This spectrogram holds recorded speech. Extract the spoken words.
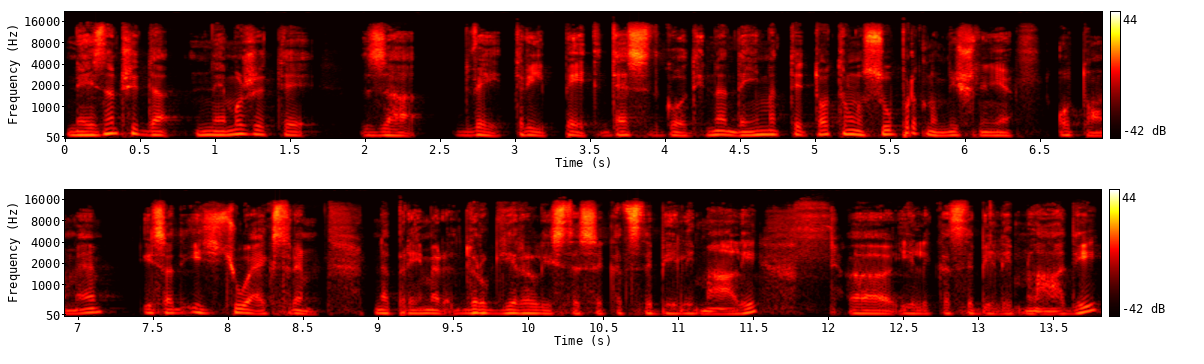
ne znači da ne možete za 2, 3, 5, 10 godina da imate totalno suprotno mišljenje o tome i sad ići ću u ekstrem. Naprimer, drogirali ste se kad ste bili mali uh, ili kad ste bili mladi,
